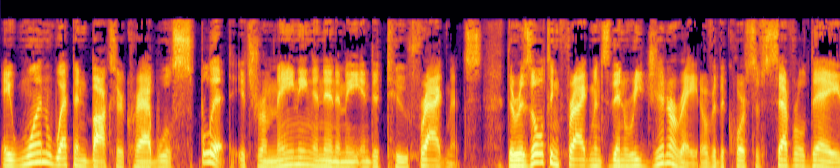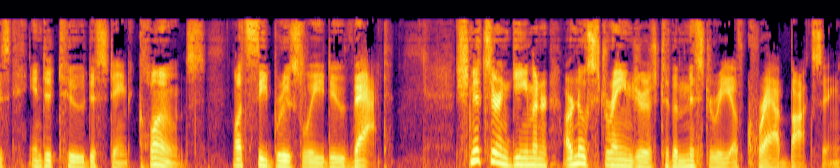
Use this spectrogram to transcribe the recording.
a one-weapon boxer crab will split its remaining anemone into two fragments. The resulting fragments then regenerate over the course of several days into two distinct clones. Let's see Bruce Lee do that. Schnytzer and Giman are no strangers to the mystery of crab boxing.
